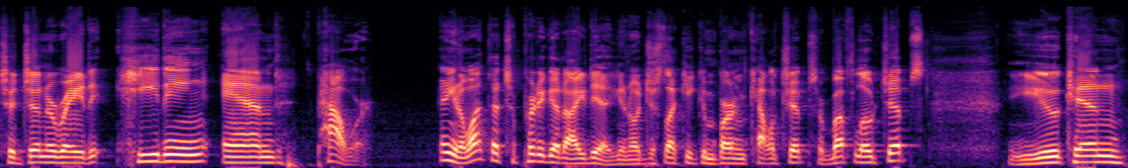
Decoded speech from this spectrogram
to generate heating and power. And you know what? That's a pretty good idea. You know, just like you can burn cow chips or buffalo chips, you can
